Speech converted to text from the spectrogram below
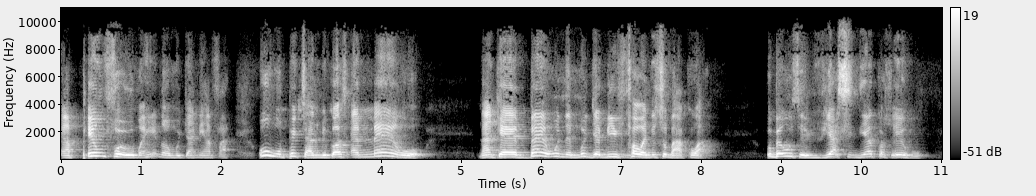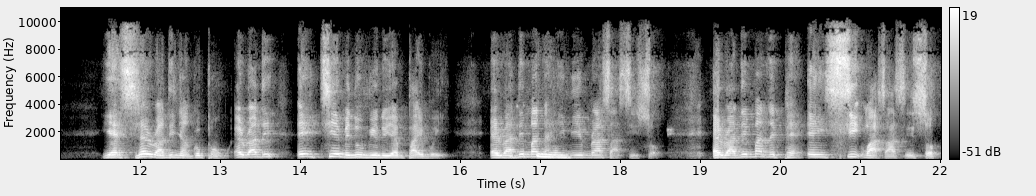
apemfo ɔmo ɛhin na ɔmo dwane afa. Wohu picture no because ɛmɛn wo. Na nka ɛbɛn wo na mogya bi fa wɔn ani so baako a wobɛhu sɛ wiase deɛ ɛkɔ so ehu. Yɛsrɛ awurade nyankopɔn. Awurade ntie me no mmienu yɛ mpaebɔ yi. Awurade ma na hini mmra asase so. Awurade ma ne pɛ nsi wɔ asase so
